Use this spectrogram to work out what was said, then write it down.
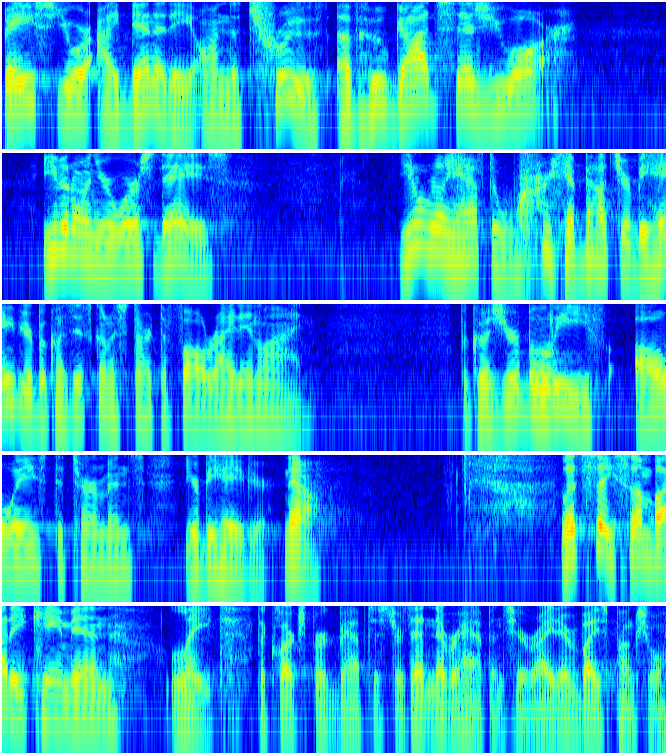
base your identity on the truth of who God says you are, even on your worst days, you don't really have to worry about your behavior because it's going to start to fall right in line. Because your belief always determines your behavior. Now, let's say somebody came in late to Clarksburg Baptist Church. That never happens here, right? Everybody's punctual.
